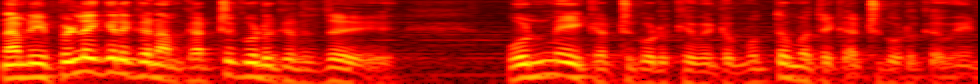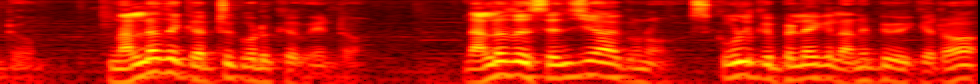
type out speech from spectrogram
நம்முடைய பிள்ளைகளுக்கு நாம் கற்றுக் கொடுக்கிறது உண்மையை கற்றுக் கொடுக்க வேண்டும் முத்தமத்தை கற்றுக் கொடுக்க வேண்டும் நல்லதை கற்றுக் கொடுக்க வேண்டும். நல்லதை செஞ்சே ஆகணும். ஸ்கூலுக்கு பிள்ளைகள் அனுப்பி வைக்கிறோம்.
